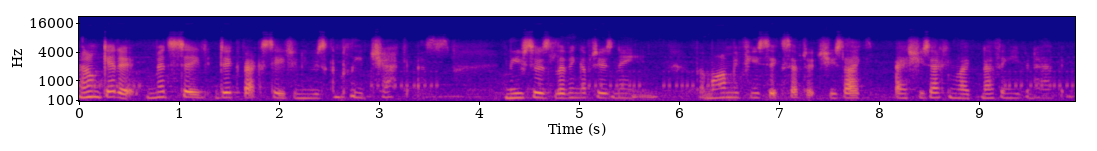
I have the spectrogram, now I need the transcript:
I don't get it. We met Dick backstage and he was a complete jackass. And he was living up to his name. But mom refused to accept it. She's like, uh, she's acting like nothing even happened.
